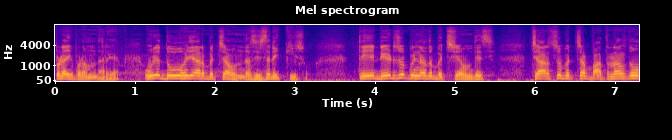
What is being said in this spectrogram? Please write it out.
ਪੜ੍ਹਾਈ ਪੜਾਉਂਦਾ ਰਿਹਾ। ਉਰੇ 2000 ਬੱਚਾ ਹੁੰਦਾ ਸੀ ਸਰ 2100 ਤੇ 150 ਪਿੰਡਾਂ ਤੋਂ ਬੱਚੇ ਆਉਂਦੇ ਸੀ। 400 ਬੱਚਾ ਪਾਤੜਾਂ ਤੋਂ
